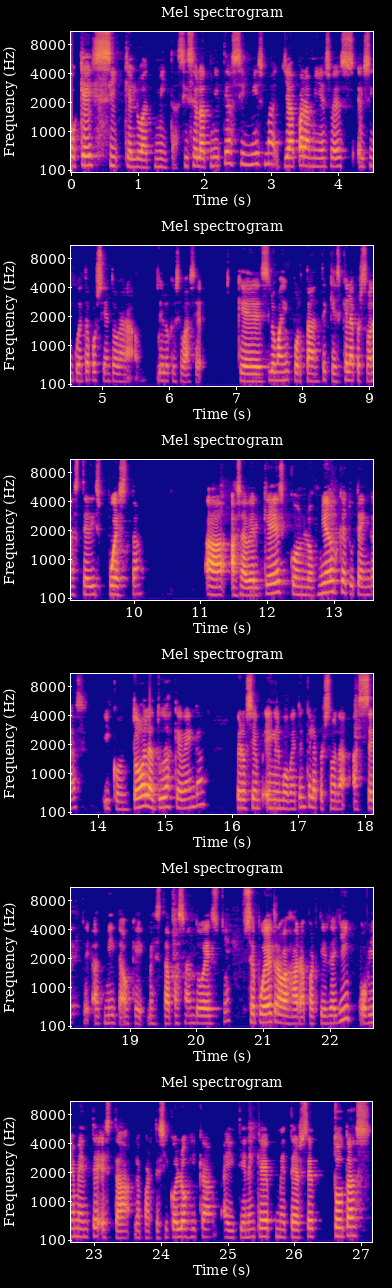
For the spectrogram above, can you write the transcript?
ok, sí, que lo admita. Si se lo admite a sí misma, ya para mí eso es el 50% ganado de lo que se va a hacer, que es lo más importante, que es que la persona esté dispuesta a, saber qué es con los miedos que tú tengas y con todas las dudas que vengan, pero siempre en el momento en que la persona acepte, admita, ok, me está pasando esto, se puede trabajar a partir de allí. Obviamente está la parte psicológica, ahí tienen que meterse todas,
